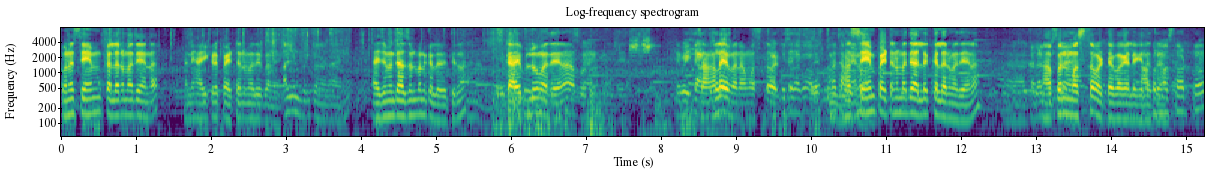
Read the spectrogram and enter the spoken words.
पुन्हा सेम कलरमध्ये येणार आणि हा इकडे पॅटर्नमध्ये पण आहे. अजून पण कलर आहे. याच्यामध्ये अजून पण कलर येतील ना? स्काय ब्लू मध्ये आहे ना? पूर्ण हे चांगलं आहे म्हणा मस्त वाटतं हा सेम पॅटर्नमध्ये अलग कलरमध्ये आहे ना? कलर हा पण मस्त वाटतंय बघायला गेलं तर. मस्त वाटतोय.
